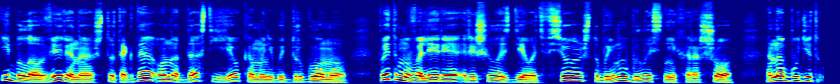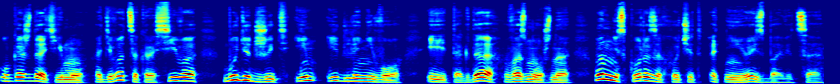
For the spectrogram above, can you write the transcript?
и была уверена, что тогда он отдаст ее кому-нибудь другому. Поэтому Валерия решила сделать все, чтобы ему было с ней хорошо. Она будет угождать ему, одеваться красиво, будет жить им и для него. И тогда, возможно, он не скоро захочет от нее избавиться.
